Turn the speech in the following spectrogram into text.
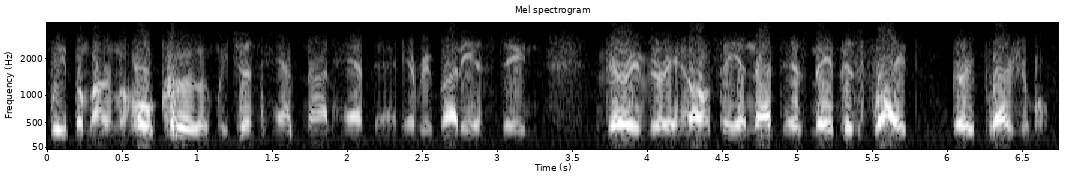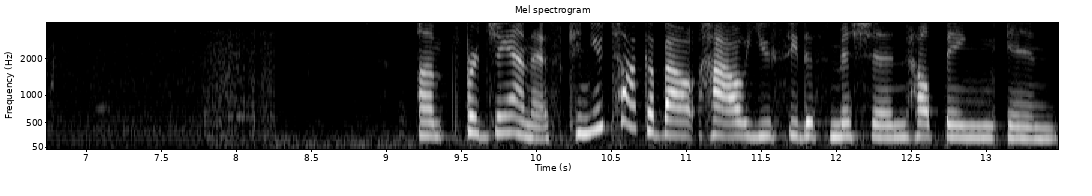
sweep among the whole crew, and we just have not had that. Everybody has stayed very, very healthy, and that has made this flight very pleasurable. Um, for Janice, can you talk about how you see this mission helping in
